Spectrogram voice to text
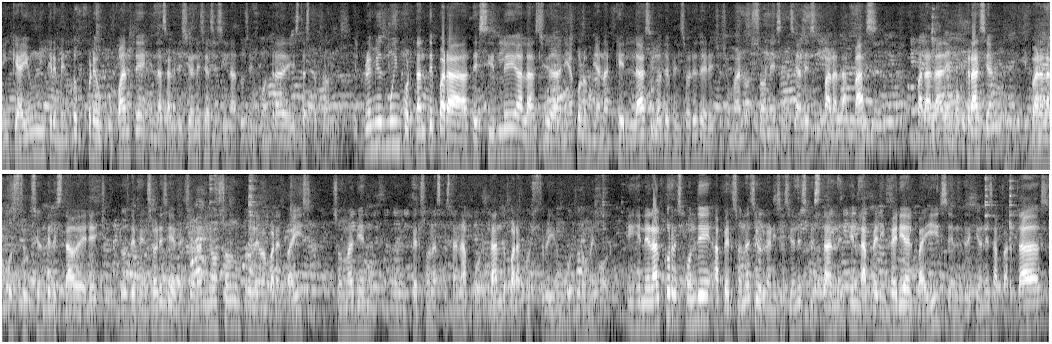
en que hay un incremento preocupante en las agresiones y asesinatos en contra de estas personas. El premio es muy importante para decirle a la ciudadanía colombiana que las y los defensores de derechos humanos son esenciales para la paz, para la democracia para la construcción del Estado de Derecho. Los defensores y defensoras no son un problema para el país, son más bien eh, personas que están aportando para construir un futuro mejor. En general corresponde a personas y organizaciones que están en la periferia del país, en regiones apartadas,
